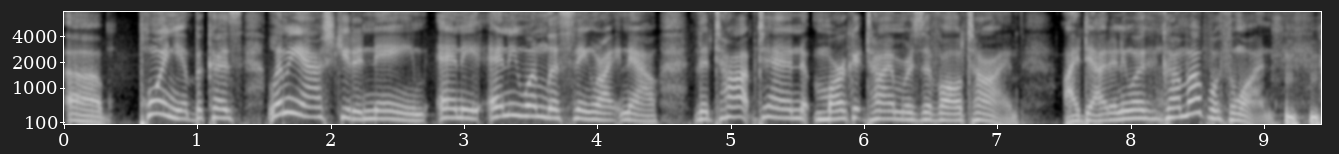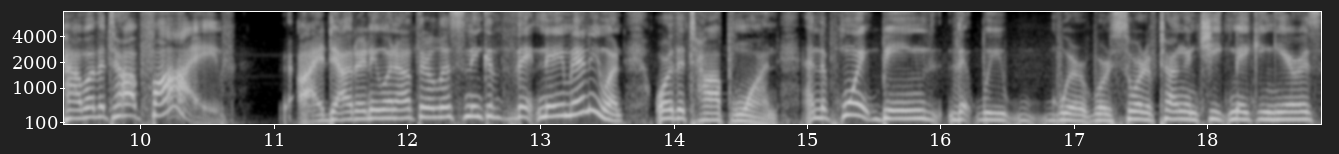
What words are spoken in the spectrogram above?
uh, poignant because let me ask you to name any anyone listening right now the top 10 market timers of all time. I doubt anyone can come up with one. How about the top 5? I doubt anyone out there listening can th- name anyone or the top one. And the point being that we we're, we're sort of tongue in cheek making here is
